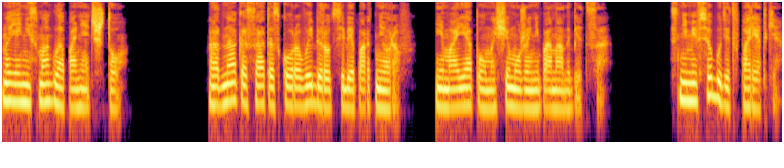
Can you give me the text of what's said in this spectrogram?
но я не смогла понять, что. Однако Сато скоро выберут себе партнеров, и моя помощь им уже не понадобится. С ними все будет в порядке.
